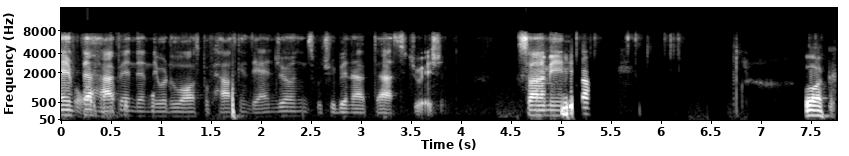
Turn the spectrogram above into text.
and if that happened, then they would have lost both Haskins and Jones, which would have been a bad situation. So, I mean, Yeah. Look,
